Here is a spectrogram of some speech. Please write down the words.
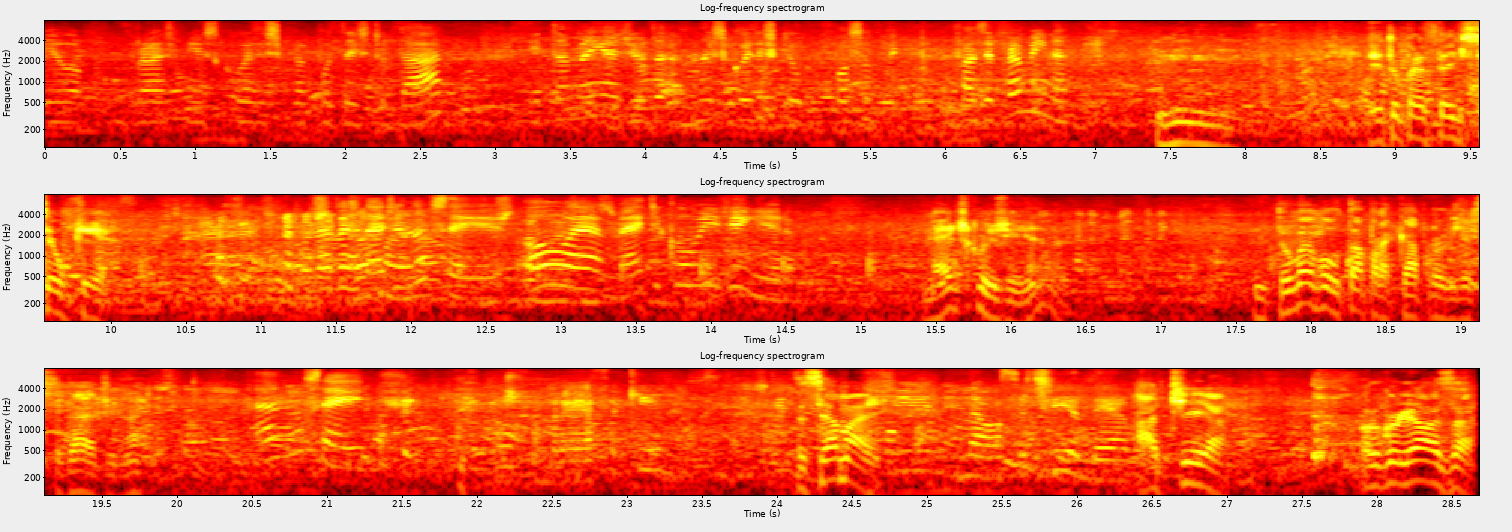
eu a comprar as minhas coisas para poder estudar e também ajuda nas coisas que eu posso fazer para mim, né? E tu pretende ser o quê? Na verdade, eu não sei. Ou é médico ou engenheiro. Médico ou engenheiro? Então vai voltar para cá, para a universidade, né? Não sei. Essa aqui. Você é a mãe? Não, sou tia dela. A tia? Orgulhosa?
